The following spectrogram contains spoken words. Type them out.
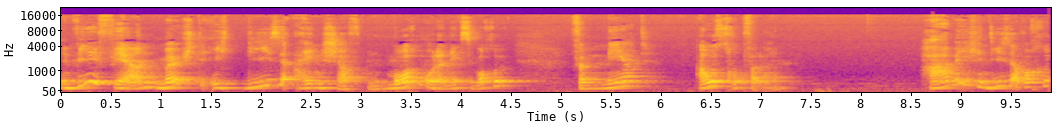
Inwiefern möchte ich diese Eigenschaften morgen oder nächste Woche vermehrt Ausdruck verleihen? Habe ich in dieser Woche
